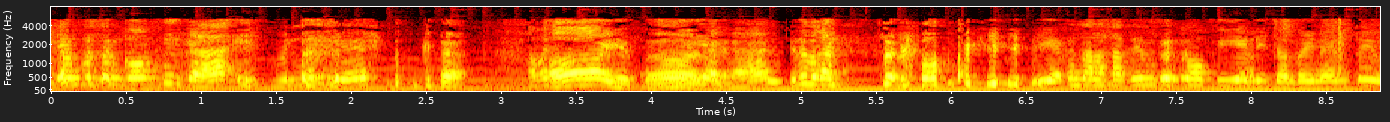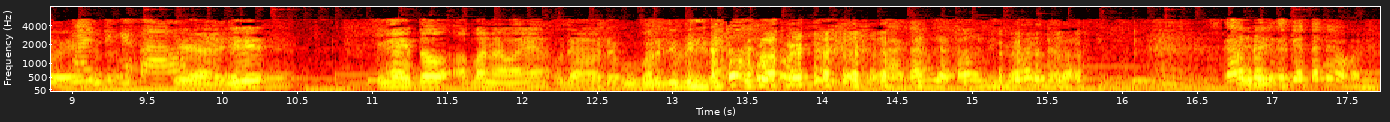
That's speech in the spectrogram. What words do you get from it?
yang pesen kopi Kak. Ih, bener ya. Enggak. Oh itu. Iya kan? Itu bukan pesen kopi. Iya kan salah satunya pesen kopi yang dicontohin ente weh. anjingnya salah Iya, jadi Enggak itu apa namanya udah udah bubar juga. Nah kan nggak tahu nih gimana tuh. Sekarang Jadi- berarti kegiatannya apa nih?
